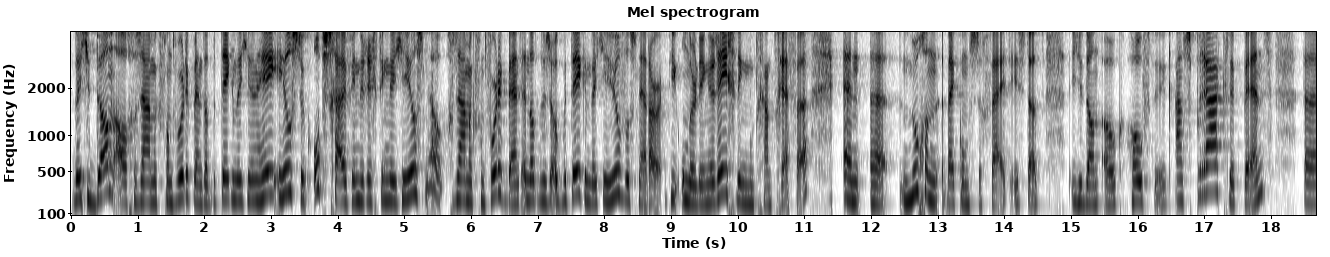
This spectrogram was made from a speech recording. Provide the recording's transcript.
dat je dan al gezamenlijk verantwoordelijk bent. Dat betekent dat je een heel, heel, stuk opschuift in de richting dat je heel snel gezamenlijk verantwoordelijk bent. En dat dus ook betekent dat je heel veel sneller die onderlinge regeling moet gaan treffen. En uh, nog een bijkomstig feit is dat je dan ook hoofdelijk aansprakelijk bent. Uh,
